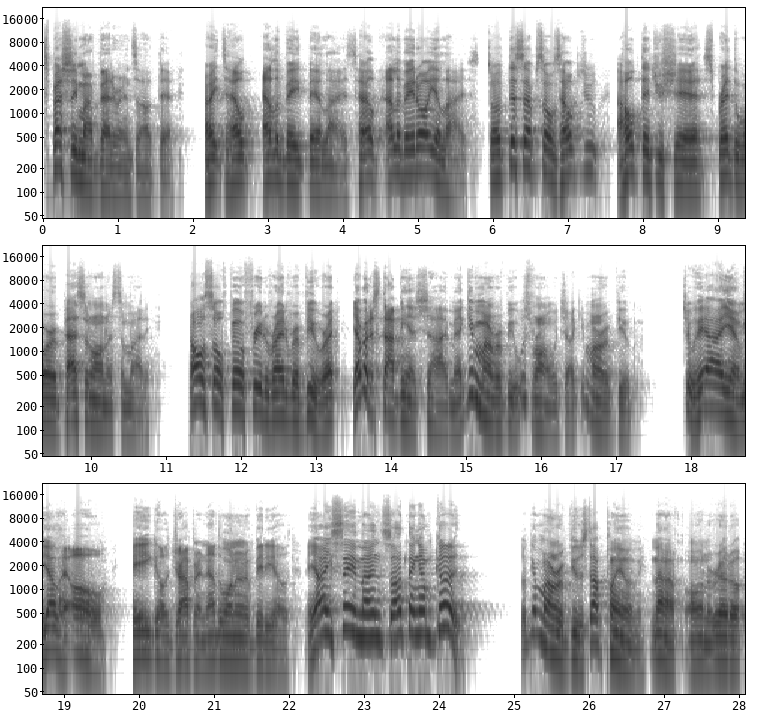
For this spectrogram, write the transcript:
especially my veterans out there right? To help elevate their lives, help elevate all your lives. So if this episode has helped you, I hope that you share, spread the word, pass it on to somebody. And also feel free to write a review, right? Y'all better stop being shy, man. Give me my review. What's wrong with y'all? Give me my review. True, here I am. Y'all like, oh, here you go, dropping another one of the videos. And y'all ain't saying nothing, so I think I'm good. So give me my review. Stop playing with me. Nah, on the real though,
